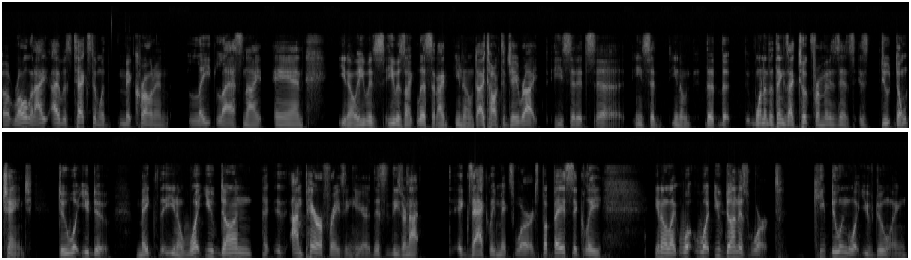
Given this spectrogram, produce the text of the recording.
uh, rolling. I I was texting with Mick Cronin late last night, and you know he was he was like, listen, I you know I talked to Jay Wright. He said it's uh he said you know the the one of the things I took from him is is, is do don't change do what you do. Make the you know what you've done. I'm paraphrasing here. This these are not exactly mixed words, but basically, you know, like what what you've done has worked. Keep doing what you're doing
